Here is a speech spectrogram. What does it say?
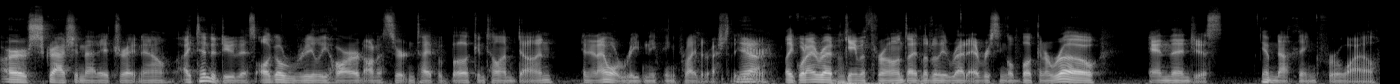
are scratching that itch right now. I tend to do this. I'll go really hard on a certain type of book until I'm done, and then I won't read anything probably the rest of the Yeah. year. Like when I read mm-hmm. Game of Thrones, I literally read every single book in a row, and then just nothing for a while.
